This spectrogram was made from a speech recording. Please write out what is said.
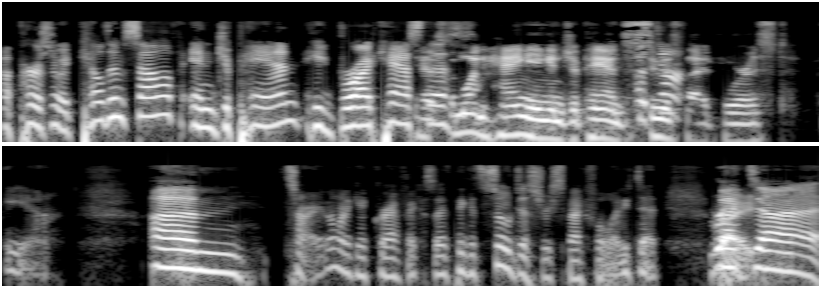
a person who had killed himself in Japan. He broadcast Yeah, this. someone hanging in Japan's Oh, it's not- suicide forest. Yeah. Um. Sorry, I don't want to get graphic because I think it's so disrespectful what he did. Right. But uh,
